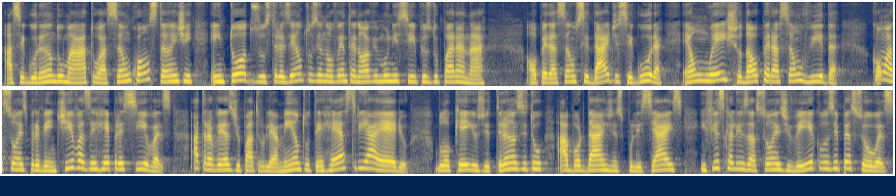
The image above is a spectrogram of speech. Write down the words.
assegurando uma atuação constante em todos os 399 municípios do Paraná. A Operação Cidade Segura é um eixo da Operação Vida, com ações preventivas e repressivas, através de patrulhamento terrestre e aéreo, bloqueios de trânsito, abordagens policiais e fiscalizações de veículos e pessoas.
